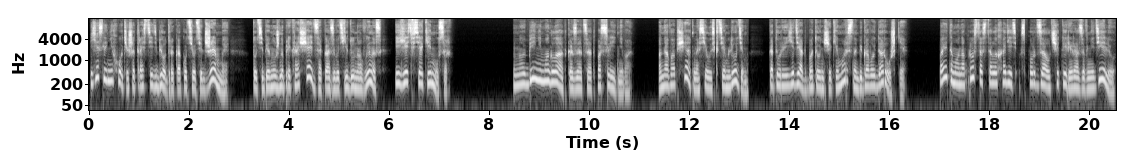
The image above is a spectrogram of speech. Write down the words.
Если не хочешь отрастить бедра, как у тети Джеммы, то тебе нужно прекращать заказывать еду на вынос и есть всякий мусор. Но Би не могла отказаться от последнего. Она вообще относилась к тем людям, которые едят батончики Марс на беговой дорожке. Поэтому она просто стала ходить в спортзал четыре раза в неделю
